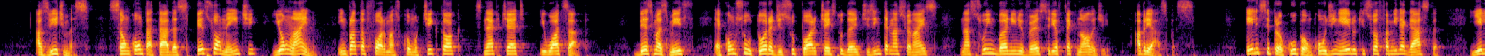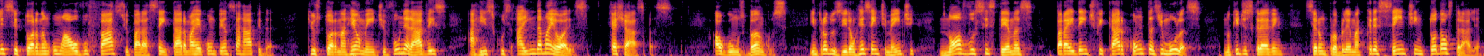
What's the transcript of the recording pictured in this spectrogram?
As vítimas são contatadas pessoalmente e online em plataformas como TikTok, Snapchat e WhatsApp. Desma Smith é consultora de suporte a estudantes internacionais na Swinburne University of Technology. Eles se preocupam com o dinheiro que sua família gasta e eles se tornam um alvo fácil para aceitar uma recompensa rápida, que os torna realmente vulneráveis a riscos ainda maiores. Fecha aspas. Alguns bancos introduziram recentemente novos sistemas para identificar contas de mulas, no que descrevem ser um problema crescente em toda a Austrália.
